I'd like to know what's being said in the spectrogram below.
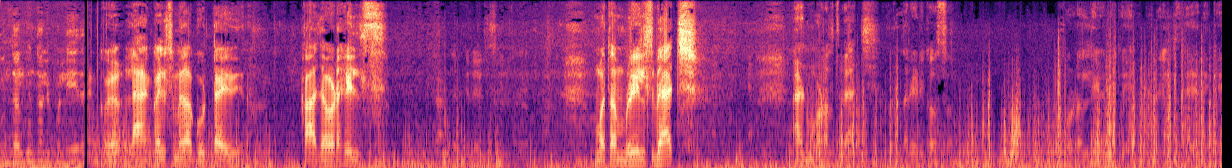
గుంతలు గుంతలు ఇప్పుడు లేదు ల్యాంక్వెల్స్ మీద గుట్ట ఇది. కాజాగూడ హిల్స్. మొత్తం reels batch and models batch. అందరు వస్తారు. ఫోటోలు తీయడానికి రీల్స్ చేయడానికి.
